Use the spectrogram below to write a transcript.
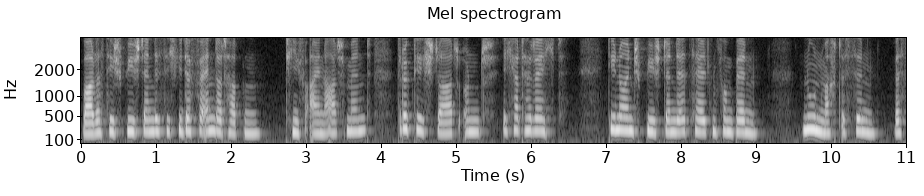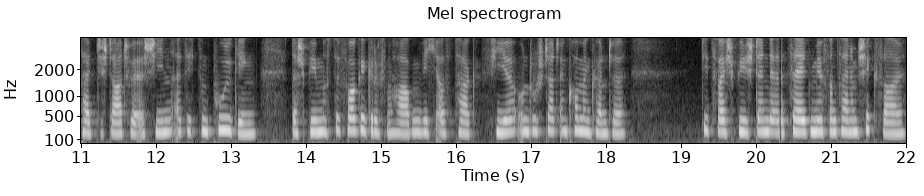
war, dass die Spielstände sich wieder verändert hatten. Tief einatmend drückte ich Start und ich hatte recht. Die neuen Spielstände erzählten von Ben. Nun macht es Sinn, weshalb die Statue erschien, als ich zum Pool ging. Das Spiel musste vorgegriffen haben, wie ich aus Tag 4 und Rustadt entkommen könnte. Die zwei Spielstände erzählten mir von seinem Schicksal.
